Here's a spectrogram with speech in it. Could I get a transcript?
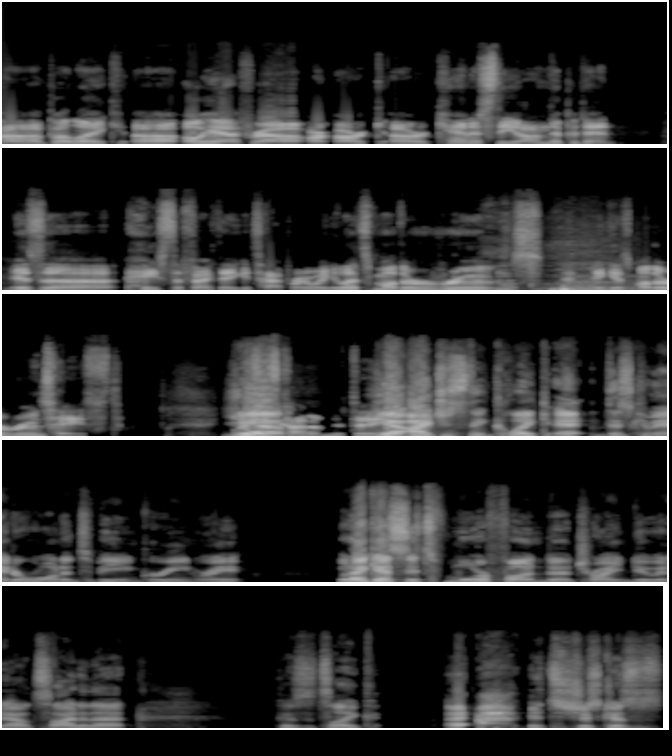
Uh, but like, uh, oh yeah, I forgot. Our our Arcanus the Omnipotent is a haste effect that you can tap right away. It lets Mother Runes. It gives Mother Runes haste, which Yeah, is kind of nifty. Yeah, I just think like eh, this commander wanted to be in green, right? But I guess it's more fun to try and do it outside of that because it's like I, it's just because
